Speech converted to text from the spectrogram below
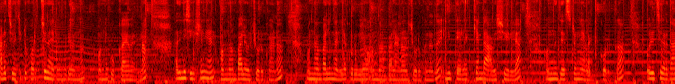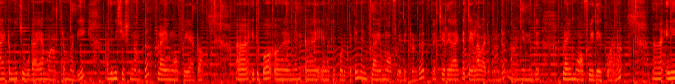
അടച്ചു വെച്ചിട്ട് കുറച്ച് നേരം കൂടി ഒന്ന് ഒന്ന് കുക്കായി വരണം. അതിന് ശേഷം ഞാൻ ഒന്നാം പാൽ ഒഴിച്ചു കൊടുക്കുകയാണ്. ഒന്നാം പാൽ നല്ല കുറുവിയ ഒന്നാം പാലാണ് ഒഴിച്ചു കൊടുക്കുന്നത്. ഇനി തിളയ്ക്കേണ്ട ആവശ്യമില്ല. ഒന്ന് ജസ്റ്റ് ഒന്ന് ഇളക്കി കൊടുക്കുക. ഒരു ചെറുതായിട്ടൊന്ന് ചൂടായാൽ മാത്രം മതി. അതിന് ശേഷം നമുക്ക് ഫ്ലെയിം ഓഫ് ചെയ്യാം കേട്ടോ. ഇതിപ്പോൾ ഞാൻ ഇളക്കി കൊടുത്തിട്ട് ഞാൻ ഫ്ലെയിം ഓഫ് ചെയ്തിട്ടുണ്ട്. ചെറിയതായിട്ട് തിള വരുന്നുണ്ട്. ഞാനിത് ഫ്ലെയിം ഓഫ് ചെയ്തേക്കുവാണ്. ഇനി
